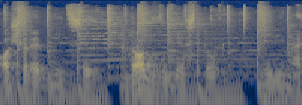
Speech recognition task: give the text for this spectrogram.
o średnicy do 20 mm.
